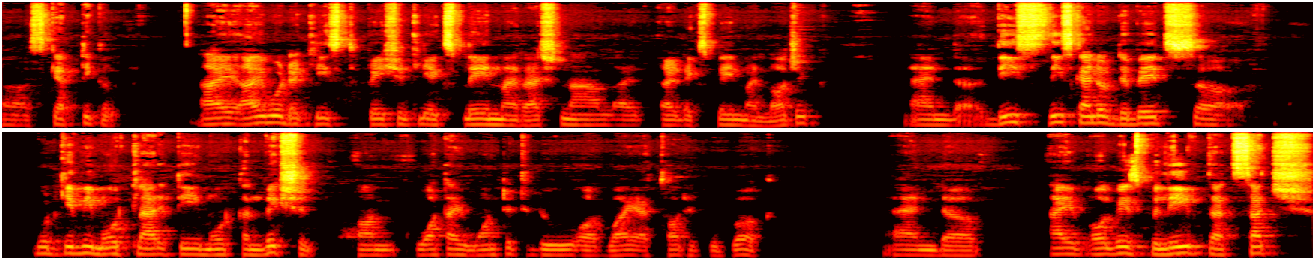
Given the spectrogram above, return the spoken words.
uh, skeptical I, I would at least patiently explain my rationale I, i'd explain my logic. And uh, these these kind of debates uh, would give me more clarity, more conviction on what I wanted to do or why I thought it would work. And uh, I've always believed that such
